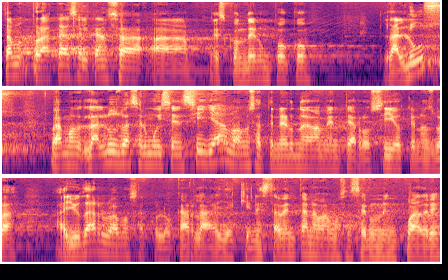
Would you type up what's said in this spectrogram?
Por acá se alcanza a esconder un poco la luz. Vamos, la luz va a ser muy sencilla. Vamos a tener nuevamente a Rocío que nos va a ayudar. Vamos a colocarla a ella aquí en esta ventana. Vamos a hacer un encuadre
